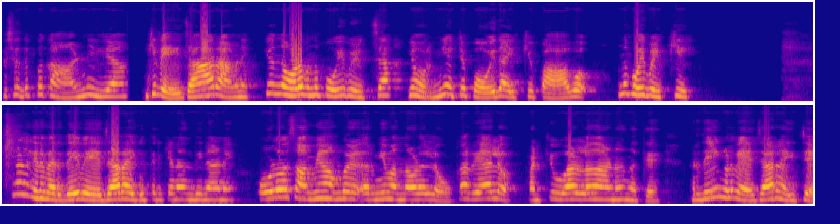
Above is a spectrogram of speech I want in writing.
പക്ഷെ അതിപ്പോ കാണുന്നില്ല. എനിക്ക് വേജാറാവണേ. ഈ ഒന്ന് ഓളെ ഒന്ന് പോയി വിളിച്ചാ ഞാൻ ഉറങ്ങിയൊറ്റ പോയതായിരിക്കും പാവോ. ഒന്ന് പോയി വിളിക്കേ. നിങ്ങൾ ഇങ്ങനെ വെറുതെ വേജാറായി കുത്തിരിക്കണ എന്തിനാണ്? ഓളോ സമയമാകുമ്പോ ഇറങ്ങി വന്നോളല്ലോ. ഓക്ക് അറിയാലോ പണിക്ക് പോവാനുള്ളതാണ് എന്നൊക്കെ. വെറുതെ നിങ്ങൾ വേജാറായിട്ടേ.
